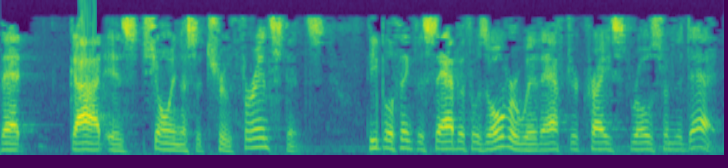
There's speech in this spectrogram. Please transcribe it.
that God is showing us a truth. For instance, people think the Sabbath was over with after Christ rose from the dead.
